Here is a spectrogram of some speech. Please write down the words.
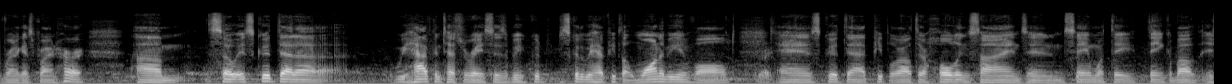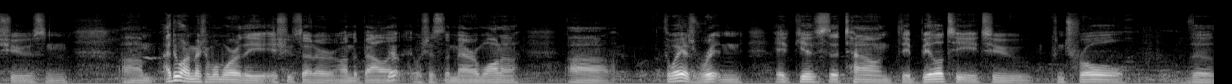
run against Brian Herr. Um, so it's good that. We have contested races. We good, it's good that we have people that want to be involved, and it's good that people are out there holding signs and saying what they think about issues. And um, I do want to mention one more of the issues that are on the ballot, Yep. which is the marijuana. Uh, the way it's written, it gives the town the ability to control the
